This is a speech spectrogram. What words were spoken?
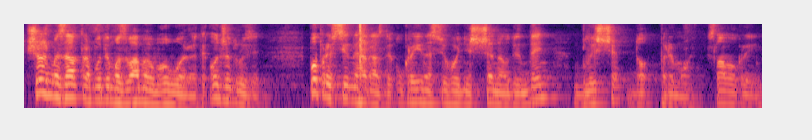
що ж ми завтра будемо з вами обговорювати. Отже, друзі, попри всі негаразди, Україна сьогодні ще на один день ближче до перемоги. Слава Україні!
